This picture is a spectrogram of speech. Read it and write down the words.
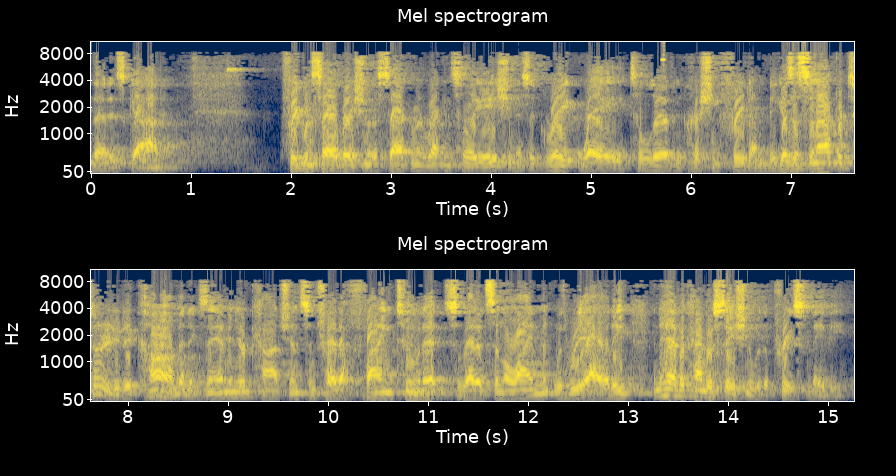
that is God. Frequent celebration of the sacrament of reconciliation is a great way to live in Christian freedom because it's an opportunity to come and examine your conscience and try to fine tune it so that it's in alignment with reality and to have a conversation with a priest maybe,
